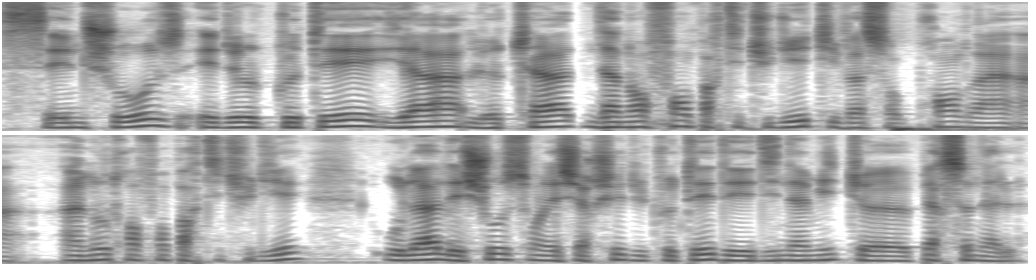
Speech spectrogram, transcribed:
C'est une chose. Et de l'autre côté, il y a le cas d'un enfant particulier qui va s'en prendre à un, autre enfant particulier, où là, les choses sont allées chercher du côté des dynamiques euh, personnelles.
